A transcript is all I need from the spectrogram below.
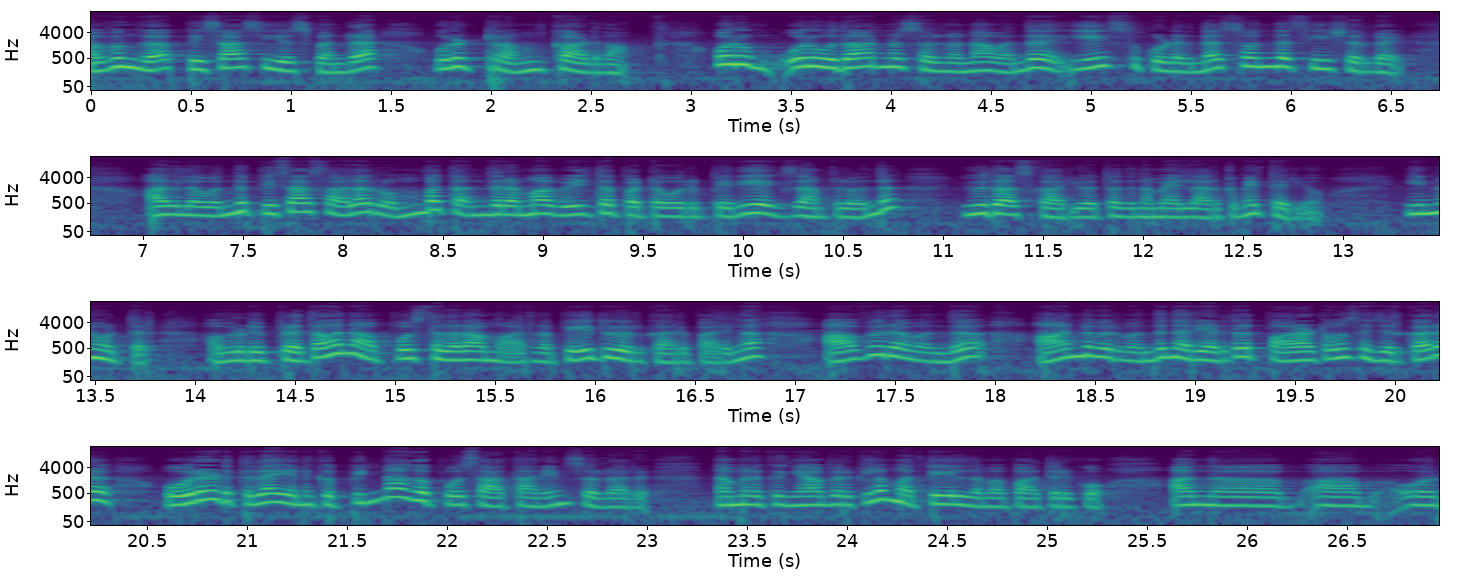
அவங்க பிசாசு யூஸ் பண்ணுற ஒரு ட்ரம்ப் கார்டு தான். ஒரு ஒரு உதாரணம் சொல்லணும்னா வந்து இயேசு கூட இருந்த சொந்த சீஷர்கள். அதில் வந்து பிசாசால ரொம்ப தந்திரமாக வீழ்த்தப்பட்ட ஒரு பெரிய எக்ஸாம்பிள் வந்து யூதாஸ் காரியோத் அது நம்ம எல்லாருக்குமே தெரியும். இன்னொருத்தர். அவருடைய பிரதான அப்போஸ்தலராக மாறின பேதுரு இருக்காரு பாருங்க. அவரை வந்து ஆண்டவர் வந்து நிறைய இடத்துல பாராட்டவும் செஞ்சிருக்காரு. ஒரு இடத்துல எனக்கு பின்னாக போ சாத்தானேன்னு சொல்றாரு. நம்மளுக்கு ஞாபகம் இருக்குல்ல? மத்தியில் நம்ம பார்த்துருக்கோம். அந்த ஒரு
